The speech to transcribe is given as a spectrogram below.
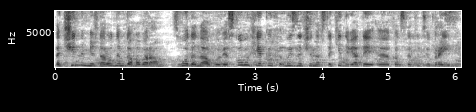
та чинним міжнародним договорам, згода на обов'язкових яких визначена в статті 9 е, Конституції України.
